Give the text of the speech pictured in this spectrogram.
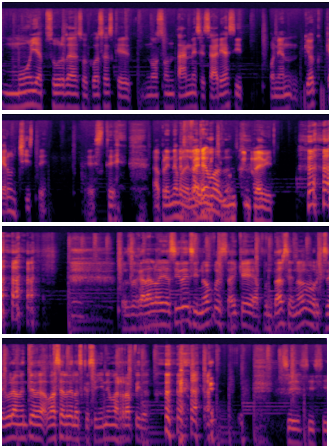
muy absurdas o cosas que no son tan necesarias y ponían, yo creo que era un chiste. Este, aprende a modelar en Revit. pues ojalá lo haya sido y si no, pues hay que apuntarse, ¿no? Porque seguramente va a ser de las que se llene más rápido. sí, sí, sí.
